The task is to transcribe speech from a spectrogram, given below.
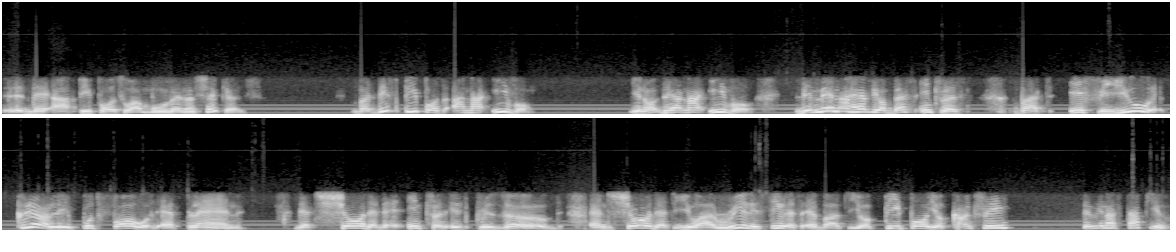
there are people who are movers and shakers. But these people are not evil. You know, they are not evil. They may not have your best interest, but if you clearly put forward a plan that show that the interest is preserved and show that you are really serious about your people, your country, they will not stop you.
